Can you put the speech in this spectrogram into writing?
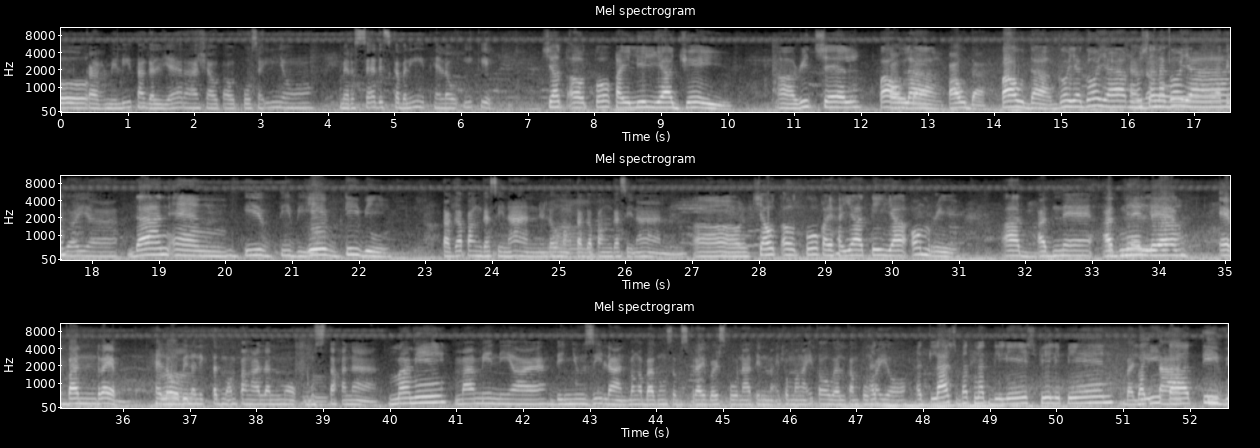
Carmelita Galera, shout out po sa inyo. Mercedes Cabanit, hello Iki. Shout out po kay Lilia J. Ah, Richel Paula. Pauda. Pauda. Goya Goya. Kumusta na Goya? Ate Goya. Dan and Eve TV. Eve TV. Taga Pangasinan. Yung Ah. mga taga Pangasinan. Ah, shout out po kay Hayati Ya Omri. Ad Adne, Adnelia. Adnelev Eban Reb. Hello, Ah. binaliktad mo ang pangalan mo. Kumusta ka na? Mami Mami Niar de New Zealand. Mga bagong subscribers po natin itong mga ito. Welcome po At- kayo. at last but not the least Philippine Balita, TV.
